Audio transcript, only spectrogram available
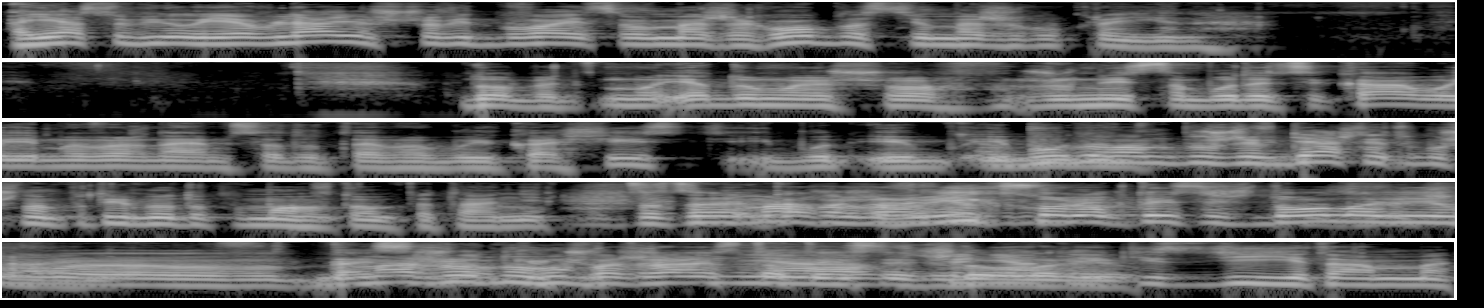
А я собі уявляю, що відбувається в межах області, в межах України. Добре, ну, я думаю, що журналістам буде цікаво, і ми вернемося до теми Буйка 6 і, буд- і, і Буду будемо- вам дуже вдячний, тому що нам потрібна допомога в тому питанні. Це, це Нема кажу, в бажання рік 40 тисяч доларів, Звичайно. е, 10 Нема жодного бажання вчиняти якісь дії там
